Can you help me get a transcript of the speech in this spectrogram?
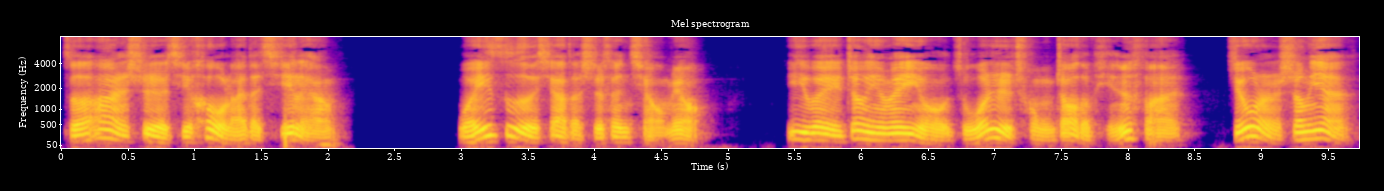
则暗示其后来的凄凉。唯字下的十分巧妙，意味正因为有昨日宠照的频繁，久而生厌，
